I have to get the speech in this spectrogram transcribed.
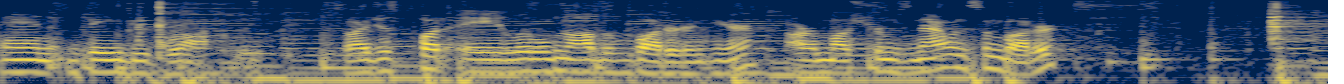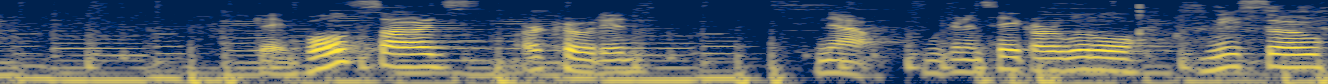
and baby broccoli. So I just put a little knob of butter in here, our mushrooms now in some butter. Okay, both sides are coated. Now, we're gonna take our little miso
